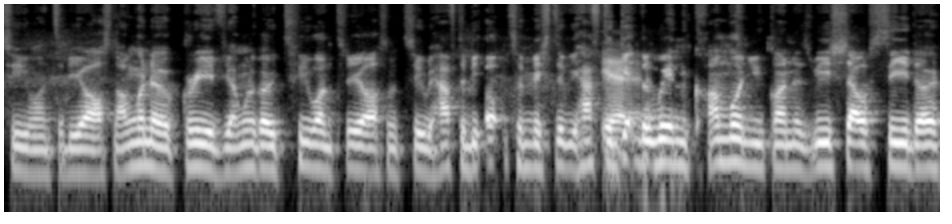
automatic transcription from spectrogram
2 1 to the Arsenal. I'm going to agree with you. I'm going to go 2 1 to the Arsenal too. We have to be optimistic. We have to Yeah. get the win. Come on, you Gunners. We shall see, though.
